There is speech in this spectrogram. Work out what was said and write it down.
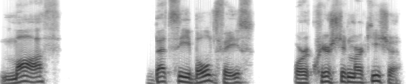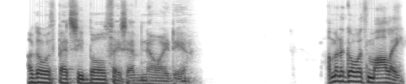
Moth, Betsy Boldface, or Christian Marquisha? I'll go with Betsy Boldface. I have no idea. I'm going to go with Molly.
